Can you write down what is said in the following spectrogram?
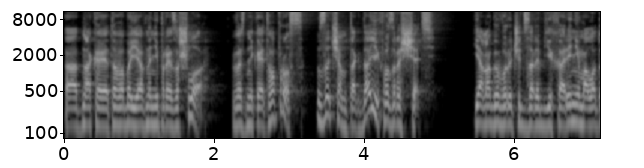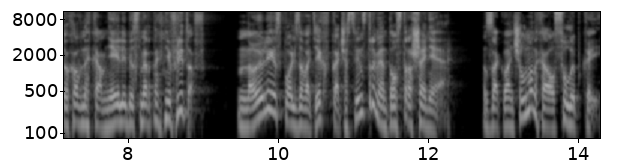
«Однако этого бы явно не произошло. Возникает вопрос, зачем тогда их возвращать? Я могу выручить за рыбьи хари немало духовных камней или бессмертных нефритов. Ну или использовать их в качестве инструмента устрашения». Закончил Манхао с улыбкой.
